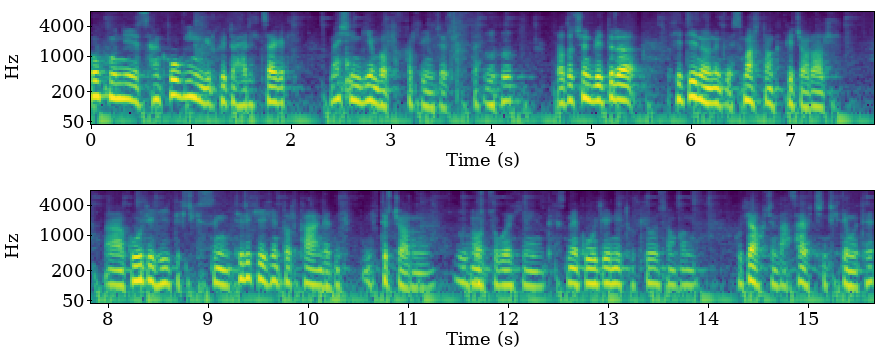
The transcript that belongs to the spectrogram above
Хувь хүний санхүүгийн ерөөдөө харилцааг л маш энгийн болгох юм зорилготой. За одоо чинь бид нар хэдийн нэг смарт банк гэж ороод а, гүйлийг хийдэг ч гэсэн тэрийг хийхин тулд та ингээд нэв- нэвтэрч орно. Нууц үгээ хийн. Тэгснэ гүйлгээний төлөвлөгөө сонгоно. Хүлээ авах чинь дансаа авчин гэх юм уу те.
